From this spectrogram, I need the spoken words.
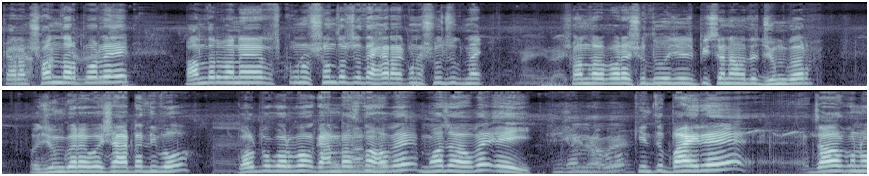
কারণ সন্ধ্যার পরে বান্দরবানের কোনো সৌন্দর্য দেখার আর কোনো সুযোগ নাই। নাই, সন্ধ্যার পরে শুধু ওই যে পিছনে আমাদের ঝুমঘর। ওই ঝুমঘরে বসে আটা দিব। গল্প করব গান বাজনা হবে মজা হবে এই। কিন্তু বাইরে যাওয়ার কোনো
